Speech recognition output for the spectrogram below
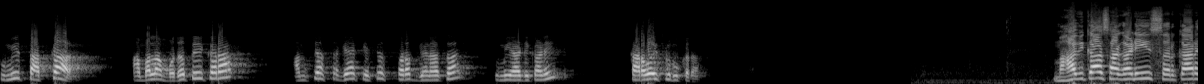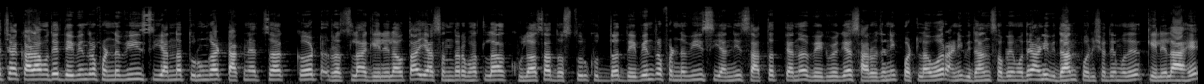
तुम्ही तात्काळ आम्हाला मदतही करा. आमच्या सगळ्या केसेस परत घेण्याचा तुम्ही या ठिकाणी कारवाई सुरू करा. महाविकास आघाडी सरकारच्या काळामध्ये देवेंद्र फडणवीस यांना तुरुंगात टाकण्याचा कट रचला गेलेला होता. या संदर्भातला खुलासा दस्तूर खुद्द देवेंद्र फडणवीस यांनी सातत्यानं वेगवेगळ्या सार्वजनिक पटलावर आणि विधानसभेमध्ये आणि विधान परिषदेमध्ये केलेला आहे.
